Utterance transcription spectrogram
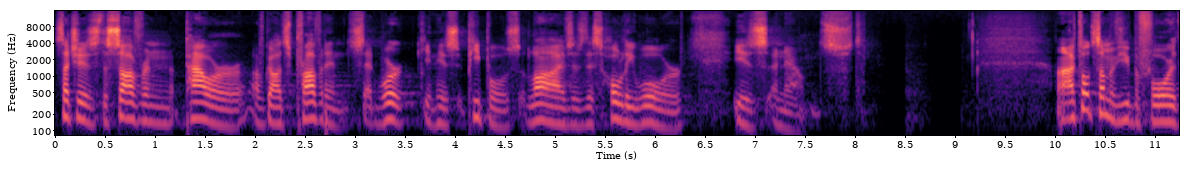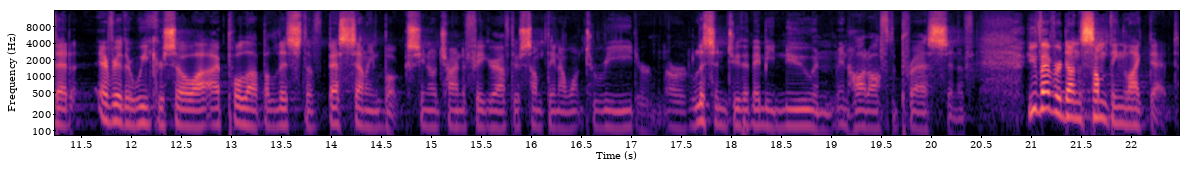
such as the sovereign power of God's providence at work in his people's lives as this holy war is announced. I've told some of you before that every other week or so I pull up a list of best selling books, you know, trying to figure out if there's something I want to read or, or listen to that may be new and, and hot off the press. And if you've ever done something like that,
